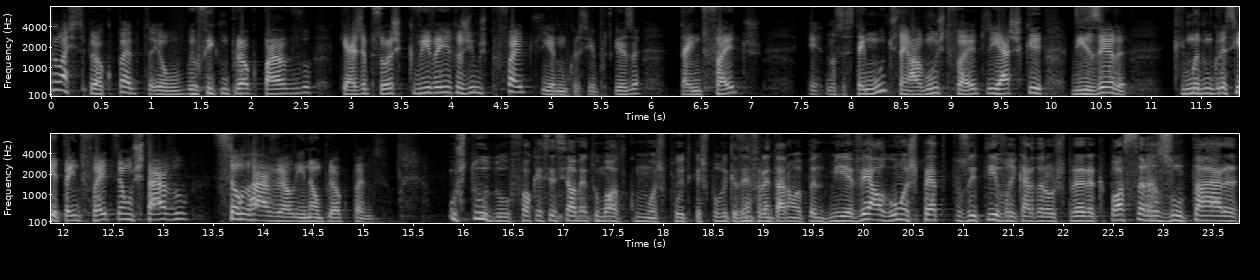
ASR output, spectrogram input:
eu não acho isso preocupante. Eu, eu fico-me preocupado que haja pessoas que vivem em regimes perfeitos. E a democracia portuguesa tem defeitos. Não sei se tem muitos, tem alguns defeitos. E acho que dizer que uma democracia tem defeitos é um Estado saudável e não preocupante. O estudo foca essencialmente o modo como as políticas públicas enfrentaram a pandemia. Vê algum aspecto positivo, Ricardo Araújo Pereira, que possa resultar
